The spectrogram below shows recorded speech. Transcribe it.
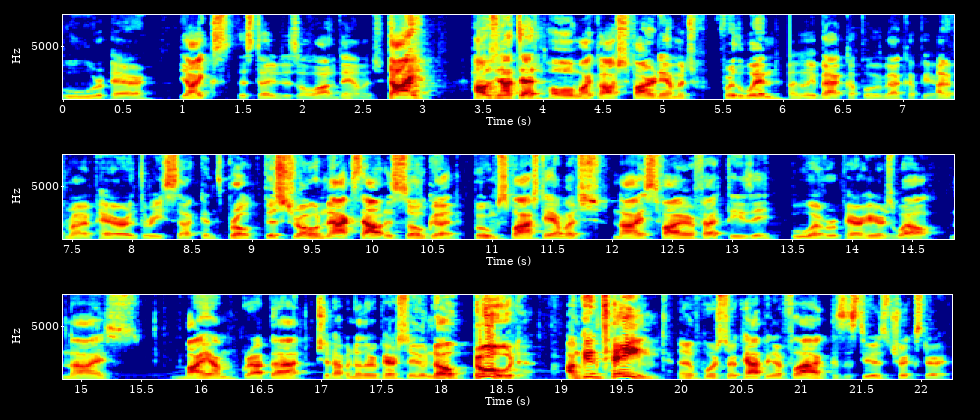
Ooh, repair. Yikes. This dude does a lot of damage. Die! How is he not dead? Oh my gosh, fire damage for the win. Let me back up, let me back up here. I have my repair in three seconds. Bro, this drone maxed out is so good. Boom, splash damage. Nice, fire effect, easy. Ooh, I have a repair here as well. Nice. Bam, grab that. Should have another repair soon. No. Dude, I'm getting tamed. And of course they're capping our flag because this dude is Trickster.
